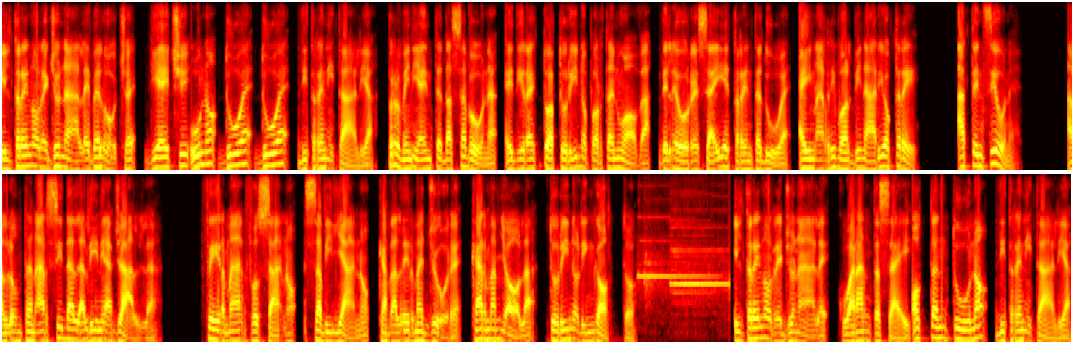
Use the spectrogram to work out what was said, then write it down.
Il treno regionale veloce 10122 di Trenitalia, proveniente da Savona e diretto a Torino Portanuova, delle ore 6.32, è in arrivo al binario 3. Attenzione! Allontanarsi dalla linea gialla. Ferma a Fossano, Savigliano, Cavallermaggiore, Carmagnola, Torino Lingotto. Il treno regionale 4681 di Trenitalia,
